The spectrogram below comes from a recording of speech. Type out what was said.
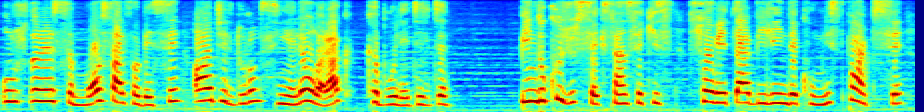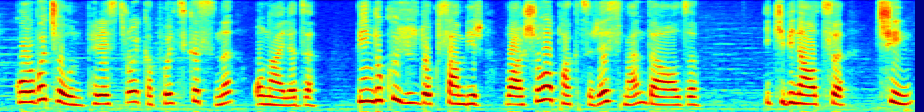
uluslararası Morse alfabesi acil durum sinyali olarak kabul edildi. 1988 Sovyetler Birliği'nde Komünist Partisi Gorbaçov'un perestroika politikasını onayladı. 1991 Varşova Paktı resmen dağıldı. 2006 Çin,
